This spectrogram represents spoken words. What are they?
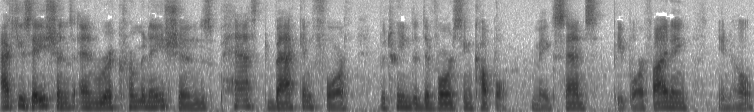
accusations and recriminations passed back and forth between the divorcing couple. Makes sense. People are fighting, you know.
